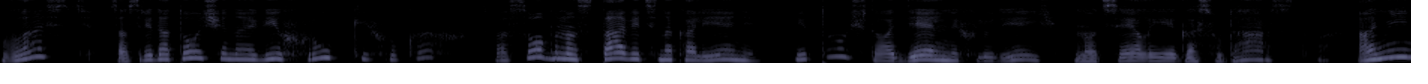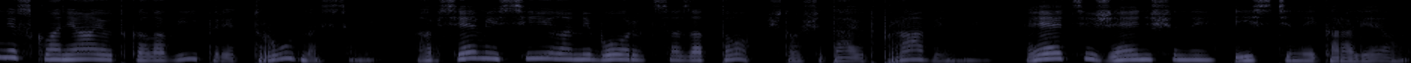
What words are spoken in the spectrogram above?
Власть, сосредоточенная в их хрупких руках, способна ставить на колени не то что отдельных людей, но целые государства. Они не склоняют головы перед трудностями, а всеми силами борются за то, что считают правильным. Эти женщины — истинные королевы.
